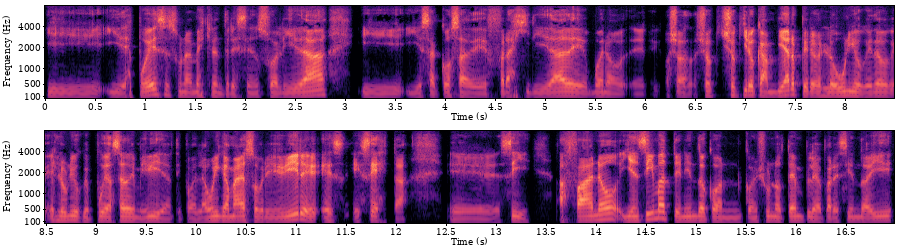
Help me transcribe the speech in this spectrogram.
y, después es una mezcla entre sensualidad y, esa cosa de fragilidad de, bueno, eh, yo, quiero cambiar, pero es lo único que es lo único que puedo hacer de mi vida. Tipo, la única manera de sobrevivir e, es, es esta. sí, afano y encima teniendo con, con Juno Temple apareciendo ahí,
